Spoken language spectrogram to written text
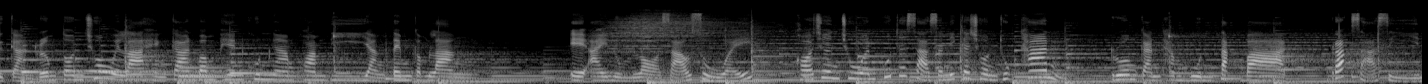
คือการเริ่มต้นช่วงเวลาแห่งการบำเพ็ญคุณงามความดีอย่างเต็มกำลัง AI หนุ่มหล่อสาวสวย ขอเชิญชวนพุทธศาสนิกชนทุกท่าน ร่วมกันทำบุญตักบาตรรักษาศีล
